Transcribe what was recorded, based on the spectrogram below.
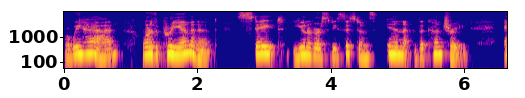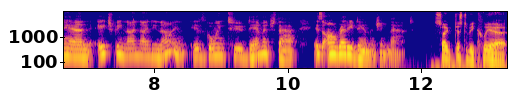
or we had one of the preeminent state university systems in the country. And HB 999 is going to damage that, is already damaging that. So, just to be clear,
